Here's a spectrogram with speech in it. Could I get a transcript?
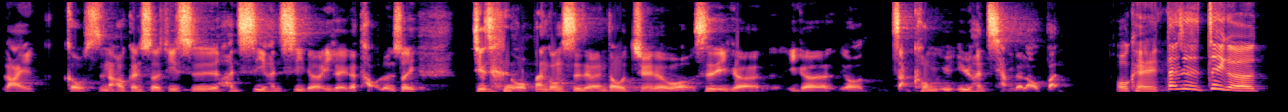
来构思，然后跟设计师很细很细的一个一个讨论。所以，其实我办公室的人都觉得我是一个一个有掌控欲欲很强的老板。OK，但是这个。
